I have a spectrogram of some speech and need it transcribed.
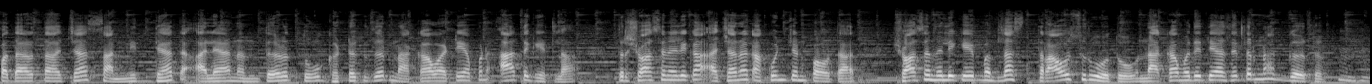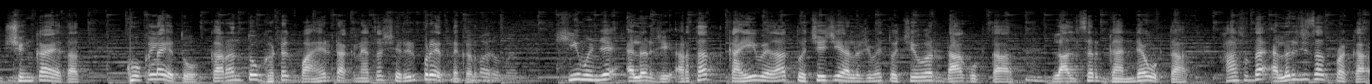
पदार्थाच्या सान्निध्यात आल्यानंतर तो घटक जर नाकावाटे आपण आत घेतला तर श्वासनलिका अचानक आकुंचन पावतात श्वासनलिकेमधला स्त्राव सुरू होतो. नाकामध्ये ते असेल तर नाक गळतं. शिंका येतात. खोकला येतो कारण तो घटक बाहेर टाकण्याचा शरीर प्रयत्न करतं. बरोबर. ही म्हणजे ॲलर्जी. अर्थात काही वेळा त्वचेची ॲलर्जी म्हणजे त्वचेवर डाग उठतात. लालसर गांध्या उठतात. हा सुद्धा ॲलर्जीचाच प्रकार.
